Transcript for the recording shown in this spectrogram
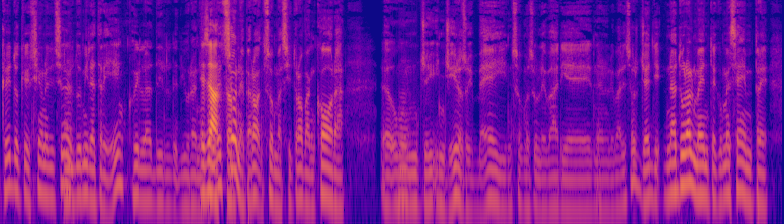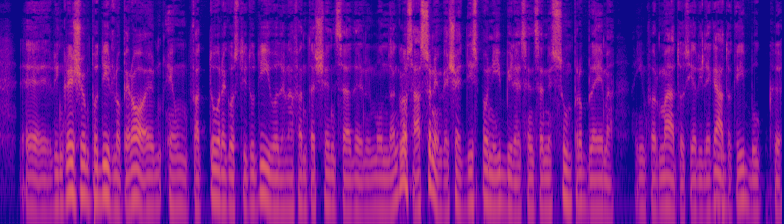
Credo che sia un'edizione mm. del 2003, quella di, di Urania esatto. Collezione, però insomma si trova ancora eh, un, mm. in giro su eBay, insomma sulle varie, varie sorgenti. Naturalmente, come sempre, eh, rincresce un po' dirlo, però è, è, un fattore costitutivo della fantascienza del mondo anglosassone, invece è disponibile senza nessun problema in formato sia rilegato mm. che ebook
